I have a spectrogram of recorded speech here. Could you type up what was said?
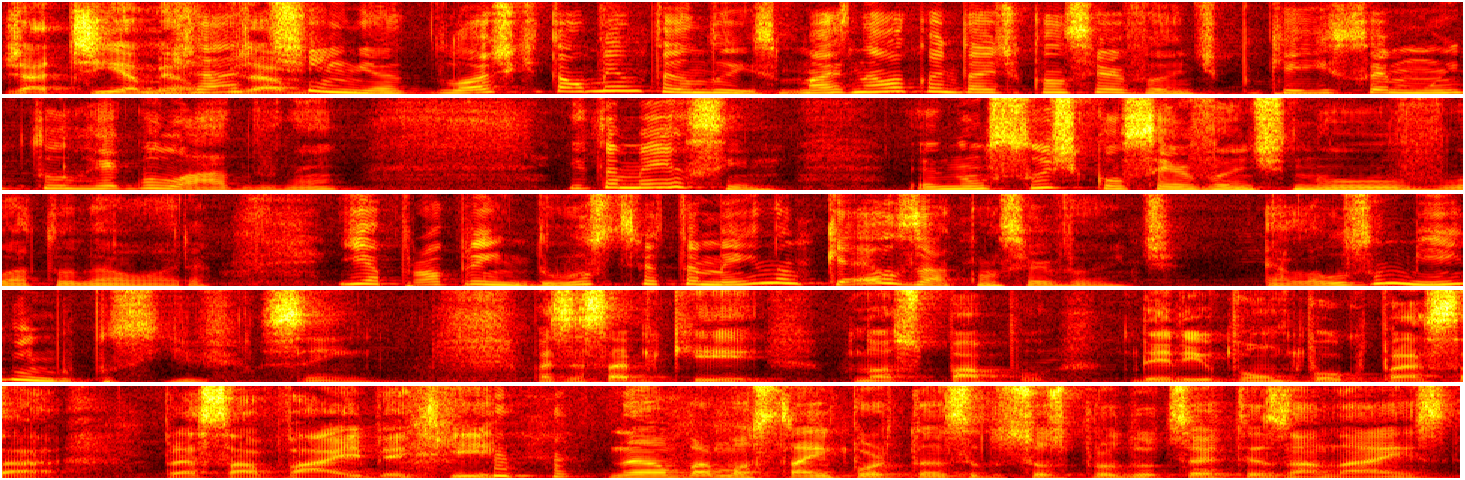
Já tinha mesmo? Já, já... tinha. Lógico que está aumentando isso, mas não a quantidade de conservante, porque isso é muito regulado, né? E também assim, não surge conservante novo a toda hora. E a própria indústria também não quer usar conservante. Ela usa o mínimo possível. Sim. Mas você sabe que o nosso papo derivou um pouco para essa para essa vibe aqui, não, para mostrar a importância dos seus produtos artesanais,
